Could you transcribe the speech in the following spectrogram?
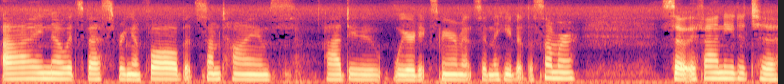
I know it's best spring and fall, but sometimes I do weird experiments in the heat of the summer. So if I needed to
